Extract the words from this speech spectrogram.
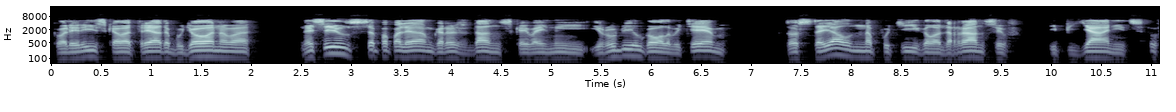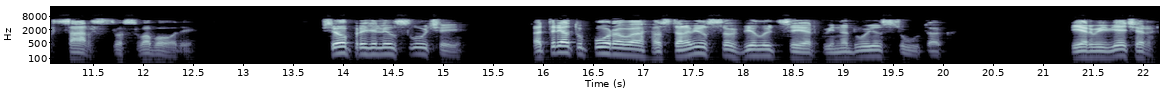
кавалерийского отряда Буденова носился по полям гражданской войны и рубил головы тем, кто стоял на пути голодранцев и пьяниц в царство свободы. Все определил случай. Отряд Упорова остановился в Белой церкви на двое суток. Первый вечер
